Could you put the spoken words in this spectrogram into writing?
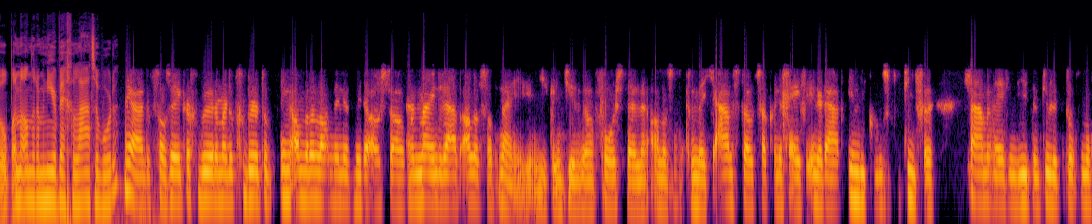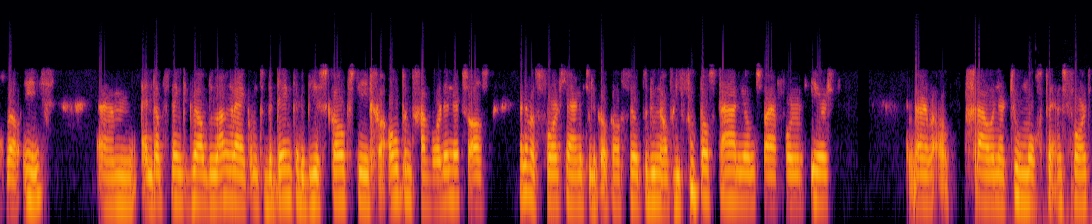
op een andere manier weggelaten worden? Ja, dat zal zeker gebeuren, maar dat gebeurt op, in andere landen in het Midden-Oosten ook. Maar inderdaad, alles wat, nee, je kunt je wel voorstellen, alles wat een beetje aanstoot zou kunnen geven, inderdaad, in die conservatieve samenleving die het natuurlijk toch nog wel is. Um, en dat is denk ik wel belangrijk om te bedenken. De bioscoops die geopend gaan worden. Net zoals, en er was vorig jaar natuurlijk ook al veel te doen over die voetbalstadions. Waar voor het eerst waar we ook vrouwen naartoe mochten enzovoort.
